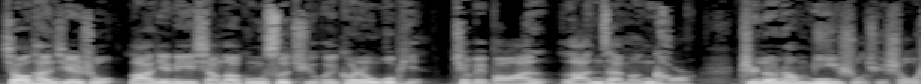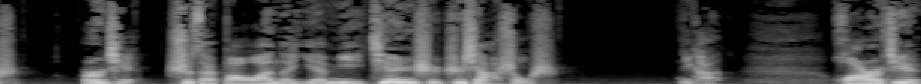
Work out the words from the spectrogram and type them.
交谈结束，拉涅利想到公司取回个人物品，却被保安拦在门口，只能让秘书去收拾，而且是在保安的严密监视之下收拾。你看，华尔街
